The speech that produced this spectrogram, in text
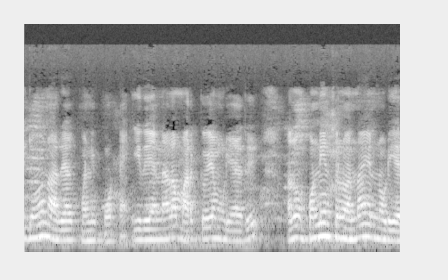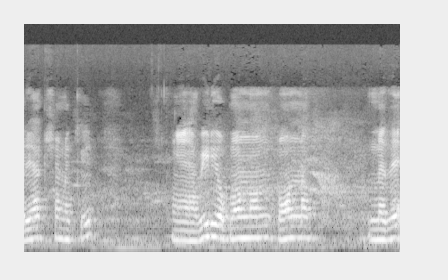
இதுவும் நான் ரியாக்ட் பண்ணி போட்டேன். இது என்னால் மறக்கவே முடியாது. அதுவும் பொன்னியின் செல்வன் தான் என்னுடைய ரியாக்ஷனுக்கு வீடியோ போடணுன்னு தோணுனதே.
